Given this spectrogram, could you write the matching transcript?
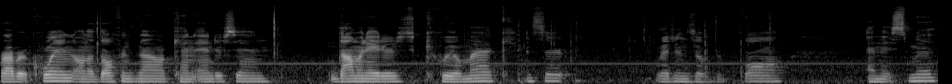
Robert Quinn on the Dolphins now. Ken Anderson, Dominators, Khalil Mack, insert. Legends of the Ball, Emmitt Smith,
